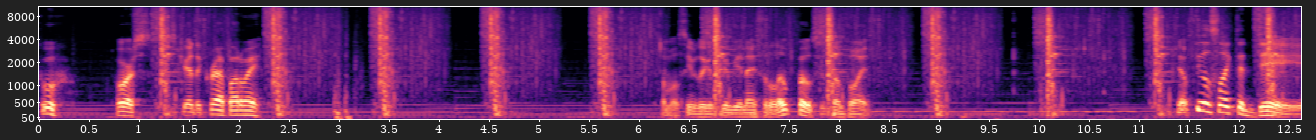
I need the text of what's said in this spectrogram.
Whew. Horse. Scared the crap out of me. Almost seems like it's going to be a nice little outpost at some point. It feels like the day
